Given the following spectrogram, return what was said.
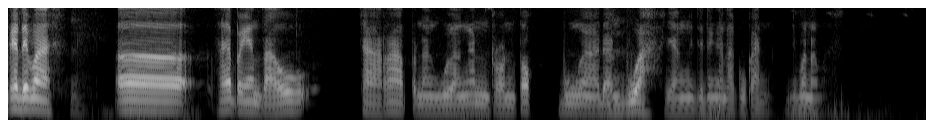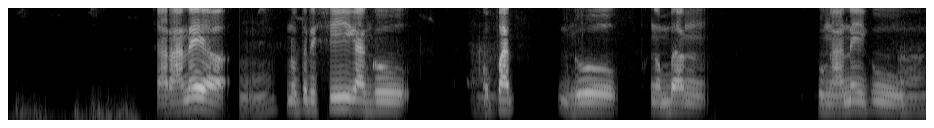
Oke deh mas. Hmm. Eh, saya pengen tahu cara penanggulangan rontok bunga dan Hmm. buah yang jenengan lakukan. Gimana mas? Carane ya Heeh. nutrisi kanggo Ah. obat nggo pengembang bungane iku Eh,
